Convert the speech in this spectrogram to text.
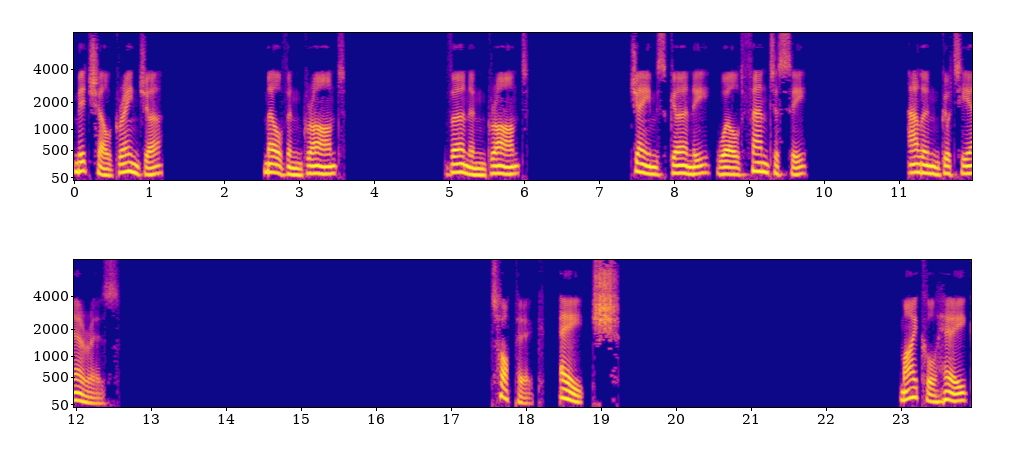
Mitchell Granger. Melvin Grant. Vernon Grant. James Gurney World Fantasy. Alan Gutierrez Topic H Michael Haig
